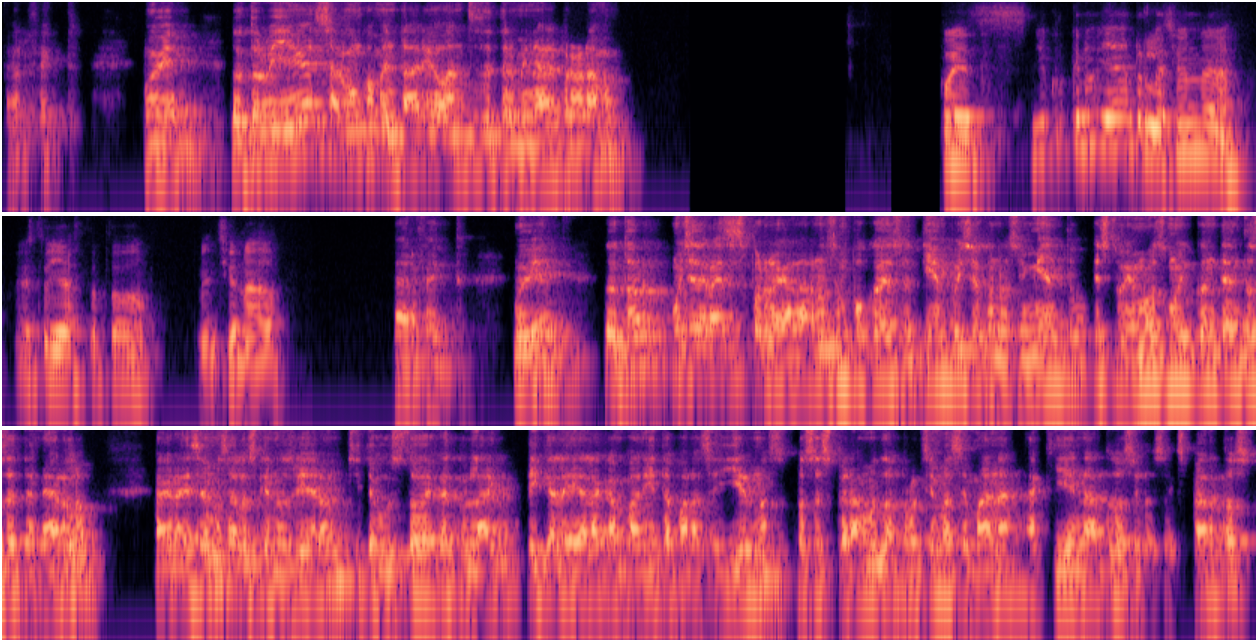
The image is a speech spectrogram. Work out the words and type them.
Perfecto. Muy bien. Doctor Villegas, ¿algún comentario antes de terminar el programa? Pues yo creo que no, ya en relación a esto ya está todo mencionado. Perfecto. Muy bien. Doctor, muchas gracias por regalarnos un poco de su tiempo y su conocimiento. Estuvimos muy contentos de tenerlo. Agradecemos a los que nos vieron. Si te gustó, deja tu like, pícale ya la campanita para seguirnos. Los esperamos la próxima semana aquí en Atlas y los expertos.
